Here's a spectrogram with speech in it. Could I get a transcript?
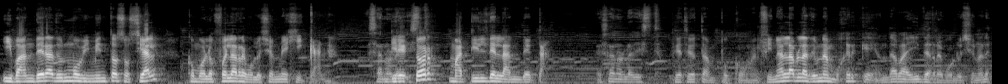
y bandera de un movimiento social como lo fue la Revolución Mexicana. Esa no la he Director Matilde Landeta. Esa no la he visto. Fíjate, yo tampoco. Al final habla de una mujer que andaba ahí de revolucionaria.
